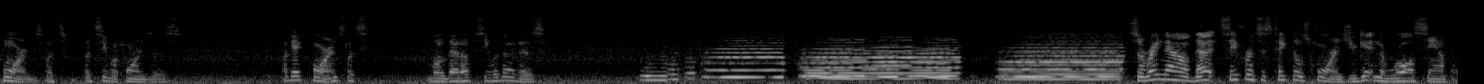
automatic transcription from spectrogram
horns. Let's let's see what horns is. Okay, horns. Let's load that up. See what that is. So right now, that say for instance, take those horns. You're getting the raw sample.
